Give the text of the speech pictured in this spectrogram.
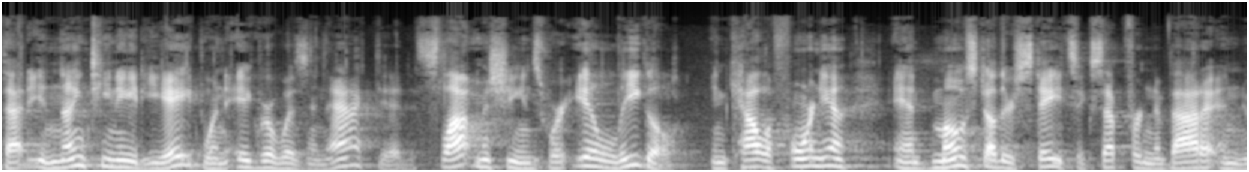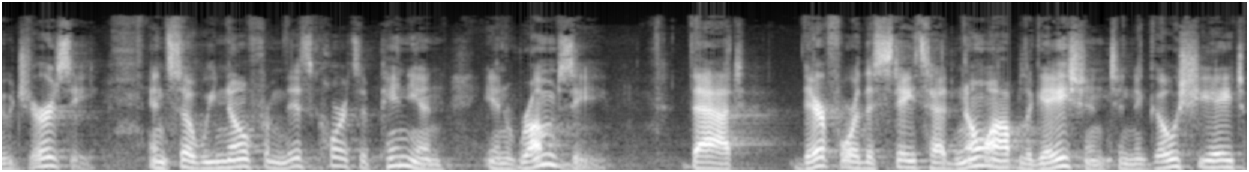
that in 1988, when IGRA was enacted, slot machines were illegal in California and most other states except for Nevada and New Jersey. And so we know from this court's opinion in Rumsey that Therefore, the states had no obligation to negotiate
